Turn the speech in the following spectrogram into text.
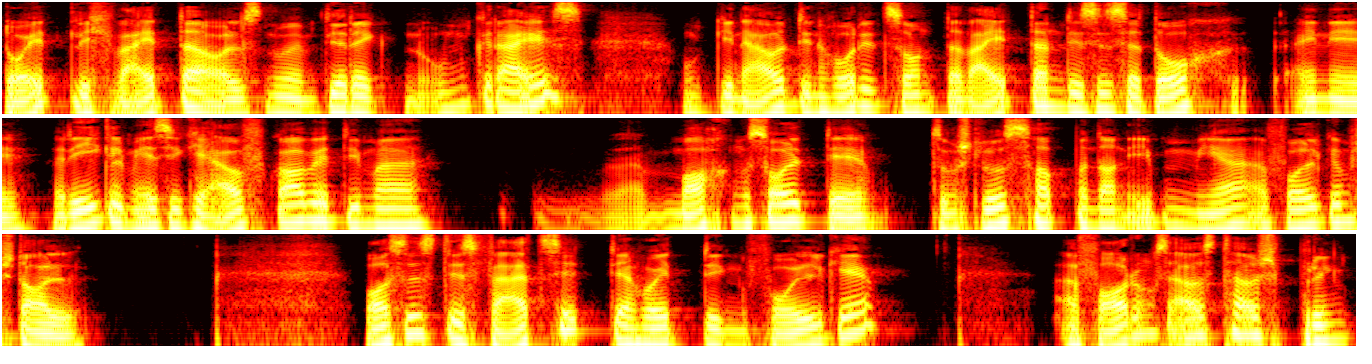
deutlich weiter als nur im direkten Umkreis. Und genau den Horizont erweitern, das ist ja doch eine regelmäßige Aufgabe, die man äh, machen sollte. Zum Schluss hat man dann eben mehr Erfolg im Stall. Was ist das Fazit der heutigen Folge? Erfahrungsaustausch bringt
